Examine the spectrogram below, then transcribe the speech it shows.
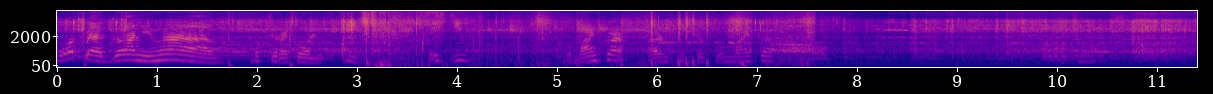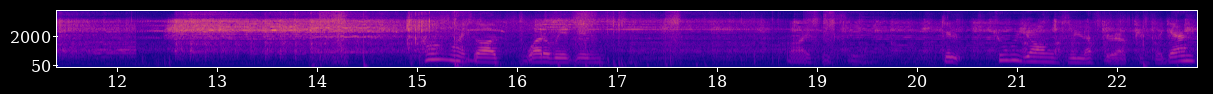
What bad gun you have? What did I call it? Hey Steve. For Minecraft? I think you're for Minecraft. Oh my god, what a weird game. Five, six, seven. Kill two young Velociraptors again.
